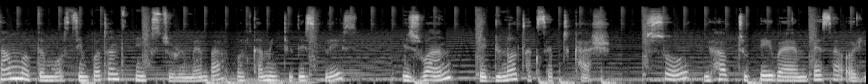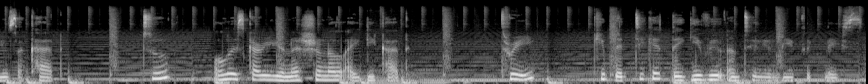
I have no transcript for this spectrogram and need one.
Some of the most important things to remember while coming to this place is one, they do not accept cash. So you have to pay by M-Pesa or use a card. Two, always carry your national ID card. Three, keep the ticket they give you until you leave the place.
